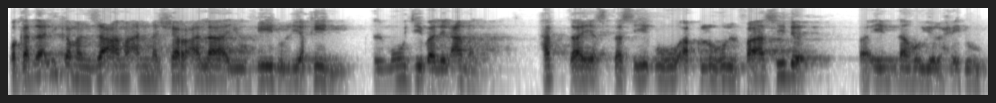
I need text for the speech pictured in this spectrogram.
Wa kadzalika man za'ama anna syar'a la yufidul yaqin al-mujiba lil amal hatta yastasiquhu aqluhu al-fasid fa innahu yulhidu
